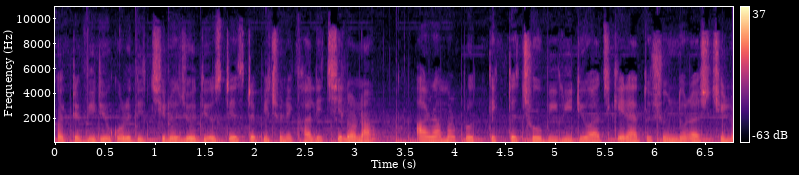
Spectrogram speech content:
কয়েকটা ভিডিও করে দিচ্ছিল, যদিও স্টেজটা পিছনে খালি ছিল না। আর আমার প্রত্যেকটা ছবি ভিডিও আজকের এত সুন্দর আসছিল।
